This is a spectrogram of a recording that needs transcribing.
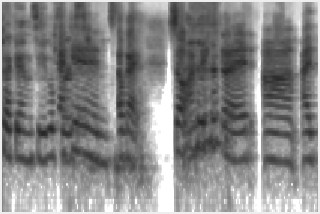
Check-ins. You go first. Check-ins. Okay. So I'm doing good. Um, I've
